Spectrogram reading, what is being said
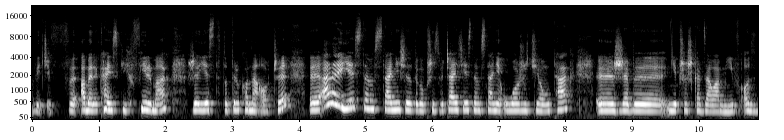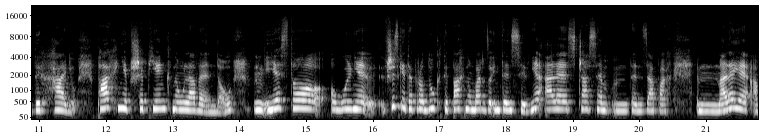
wiecie, w amerykańskich filmach, że jest to tylko na oczy, yy, ale jestem w stanie się do tego przyzwyczaić, jestem w stanie ułożyć ją tak, y, żeby nie przeszkadzała mi w oddychaniu. Pachnie przepiękną lawendą. Mm, jest to ogólnie, wszystkie te produkty pachną bardzo intensywnie, ale z czasem mm, ten zapach mm, maleje, a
